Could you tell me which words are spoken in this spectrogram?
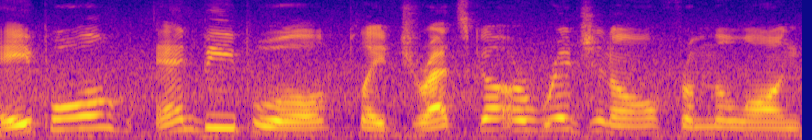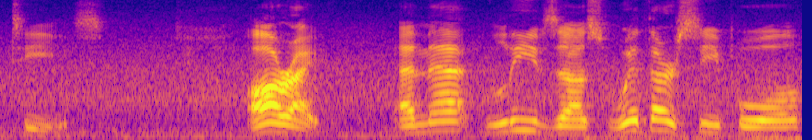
A pool and B pool play Dretzka Original from the long tees. All right, and that leaves us with our C pool,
